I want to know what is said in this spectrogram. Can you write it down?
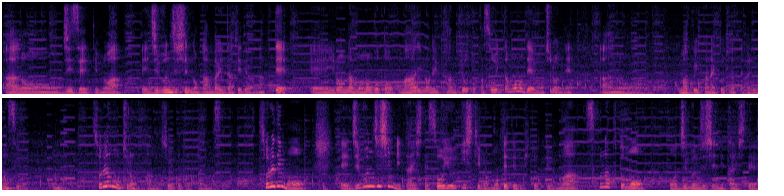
あの人生っていうのは、えー、自分自身の頑張りだけではなくて、えー、いろんな物事周りのね環境とかそういったものでもちろんねあのうまくいかない時だってありますよ。うん、それはもちろんあのそういうことはあります。それでも、えー、自分自身に対してそういう意識が持ててる人っていうのは少なくとも自分自身に対して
